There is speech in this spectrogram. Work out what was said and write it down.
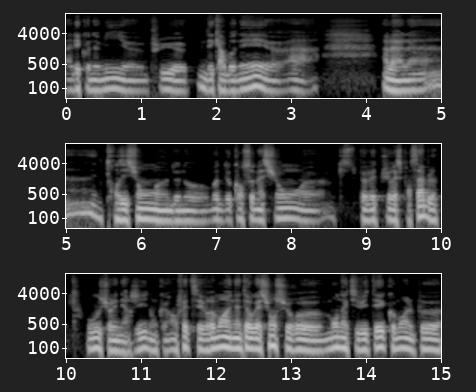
à l'économie plus décarbonée, à à la, transition euh, de nos modes de consommation euh, qui peuvent être plus responsables ou sur l'énergie. Donc en fait, c'est vraiment une interrogation sur euh, mon activité, comment elle peut,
